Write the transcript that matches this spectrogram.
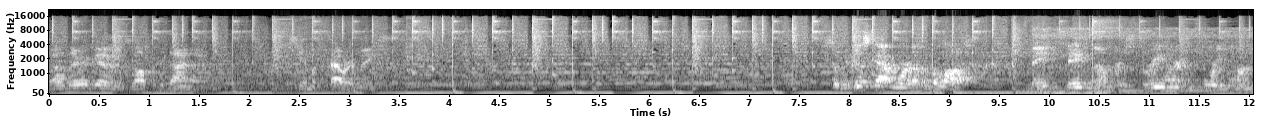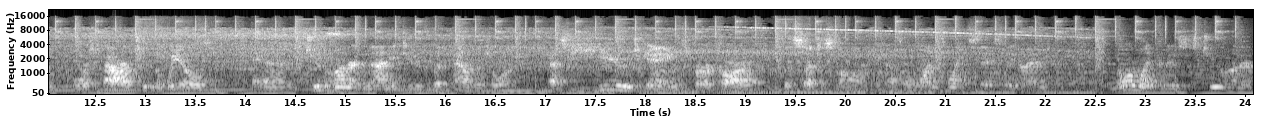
Well, there it goes off of the dyno. See how much power it makes. So we just got word on the Veloster. Made big numbers, 341 horsepower to the wheels and 292 foot-pounds of torque. That's huge gains for a car with such a small engine. That's a 1.6 liter engine. Normally produces 201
